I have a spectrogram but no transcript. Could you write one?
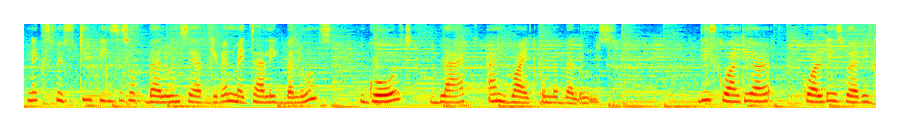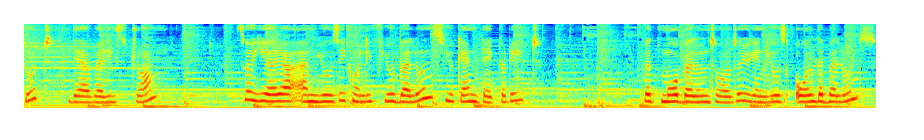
Next 50 pieces of balloons they have given metallic balloons, gold, black and white color balloons. These quality are quality is very good. They are very strong. So here I am using only few balloons. You can decorate with more balloons also. You can use all the balloons.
